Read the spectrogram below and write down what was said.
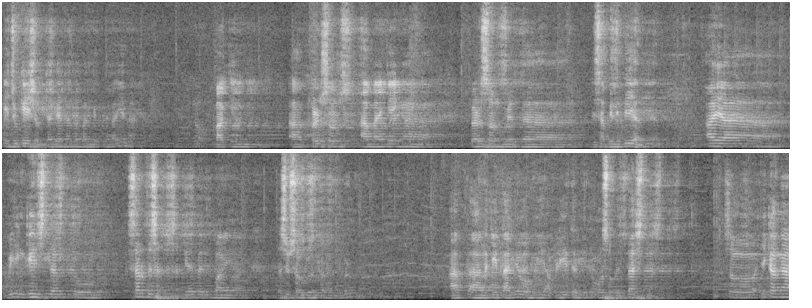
education. Kaya na nabanggit nila yun, ha? No? Making uh, persons, uh, making uh, person with uh, disability yan, ay uh, we engage them to services given by uh, the social welfare and development. At uh, nakita nyo, we affiliated it also with business. So, ika nga,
